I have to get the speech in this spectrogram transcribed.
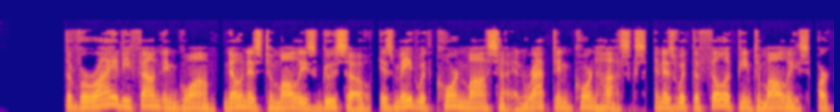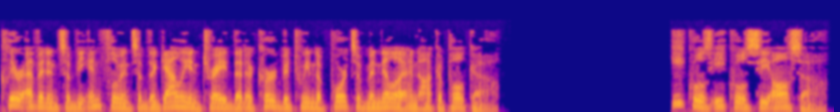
The variety found in Guam, known as tamales guso, is made with corn masa and wrapped in corn husks, and as with the Philippine tamales, are clear evidence of the influence of the galleon trade that occurred between the ports of Manila and Acapulco. See also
